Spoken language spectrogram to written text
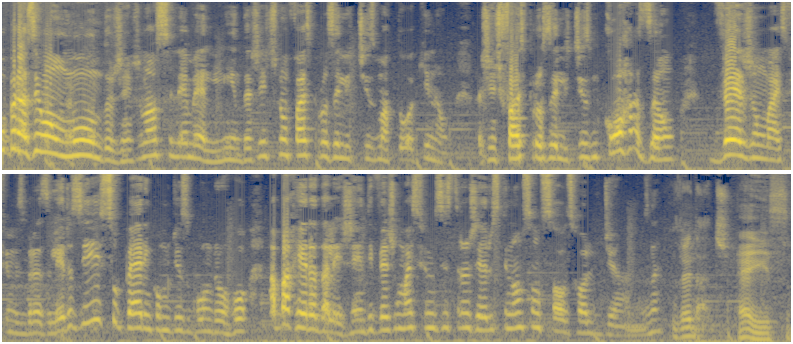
O Brasil é um mundo, gente. O nosso cinema é lindo. A gente não faz proselitismo à toa aqui, não. A gente faz proselitismo com razão. Vejam mais filmes brasileiros e superem, como diz o Bom John Ho, a barreira da legenda e vejam mais filmes estrangeiros que não são só os hollywoodianos, né? Verdade. É isso.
